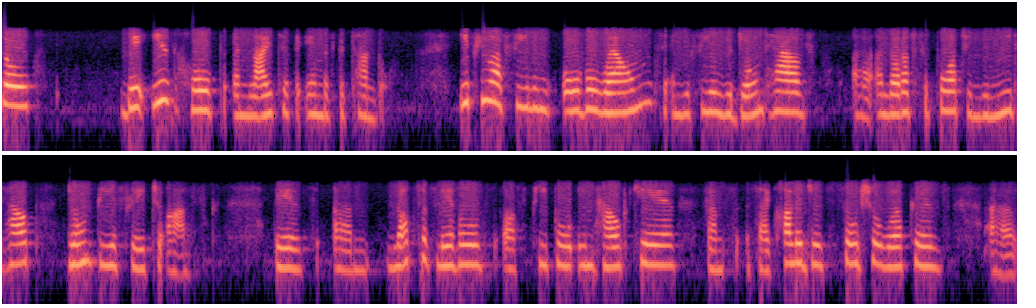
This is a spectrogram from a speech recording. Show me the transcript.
So there is hope and light at the end of the tunnel. If you are feeling overwhelmed and you feel you don't have uh, a lot of support and you need help, don't be afraid to ask. There's um, lots of levels of people in healthcare, from psychologists, social workers, uh,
